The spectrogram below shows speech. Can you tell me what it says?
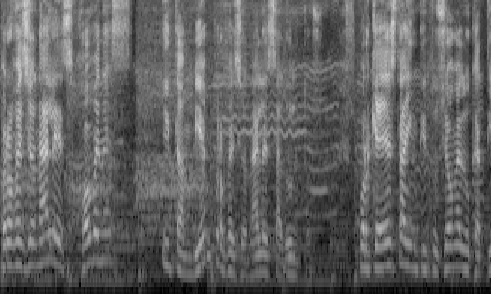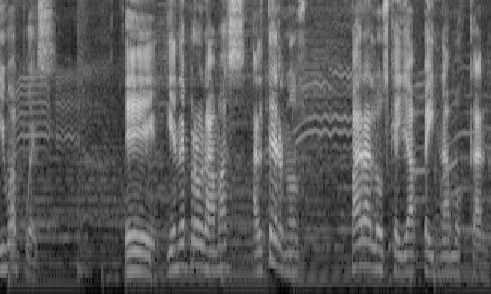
Profesionales jóvenes y también profesionales adultos, porque esta institución educativa pues eh, tiene programas alternos para los que ya peinamos canas.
